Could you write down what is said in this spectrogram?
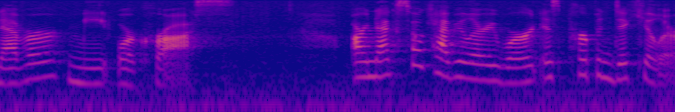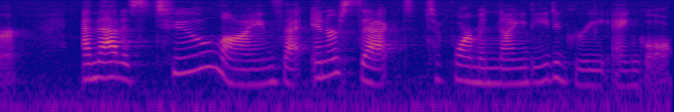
never meet or cross. Our next vocabulary word is perpendicular and that is two lines that intersect to form a 90 degree angle.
